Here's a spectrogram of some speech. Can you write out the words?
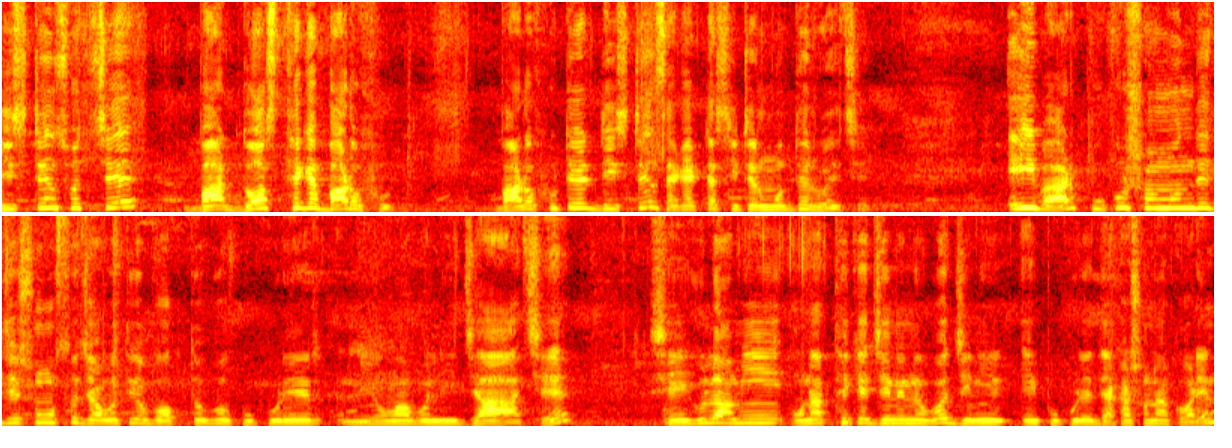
ডিস্টেন্স হচ্ছে দশ থেকে বারো ফুট। বারো ফুটের ডিস্টেন্স এক একটা সিটের মধ্যে রয়েছে। এইবার পুকুর সম্বন্ধে যে সমস্ত যাবতীয় বক্তব্য পুকুরের নিয়মাবলী যা আছে সেইগুলো আমি ওনার থেকে জেনে নেব যিনি এই পুকুরে দেখাশোনা করেন।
